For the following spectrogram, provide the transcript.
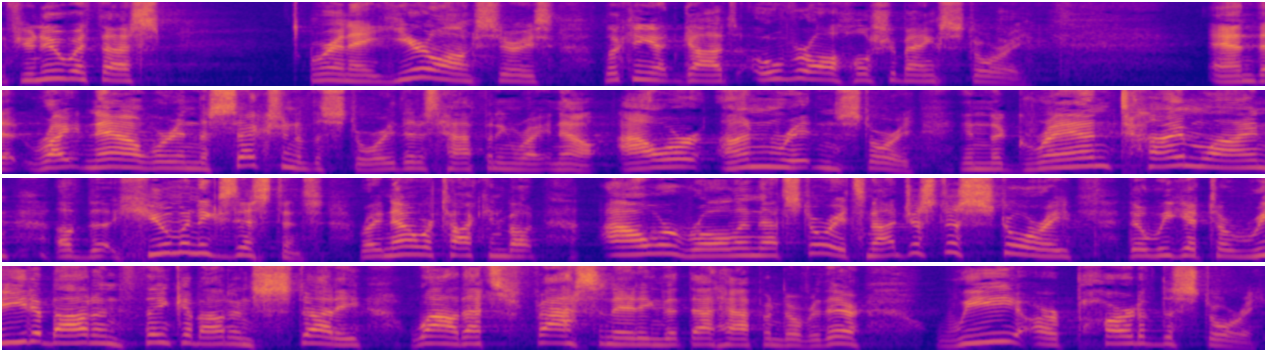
If you're new with us, we're in a year long series looking at God's overall whole shebang story. And that right now we're in the section of the story that is happening right now, our unwritten story. In the grand timeline of the human existence, right now we're talking about our role in that story. It's not just a story that we get to read about and think about and study. Wow, that's fascinating that that happened over there. We are part of the story,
